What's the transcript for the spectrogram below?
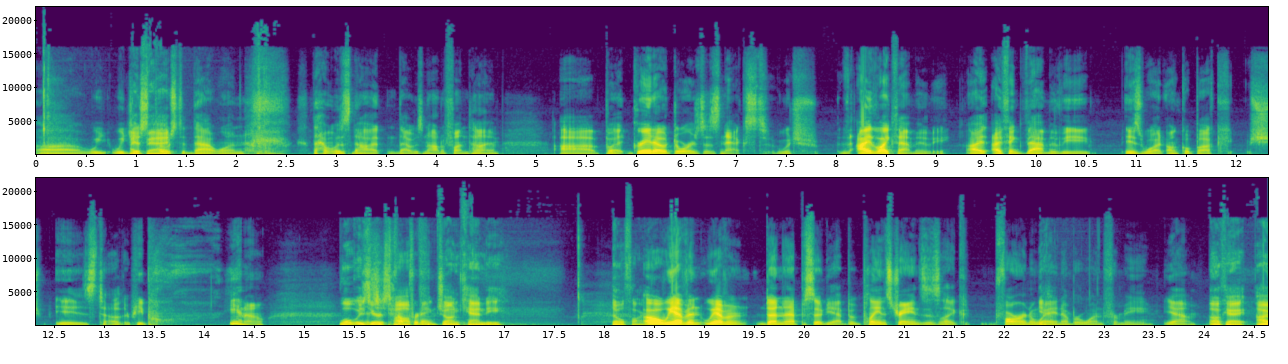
Uh, we we just posted that one. that was not that was not a fun time. Uh, but Great Outdoors is next, which I like that movie. I I think that movie is what Uncle Buck sh- is to other people. you know. What was It's your top comforting. John Candy so far? Oh, we haven't we haven't done an episode yet, but Planes Trains is like far and away Yeah. number one for me. Yeah. Okay. I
